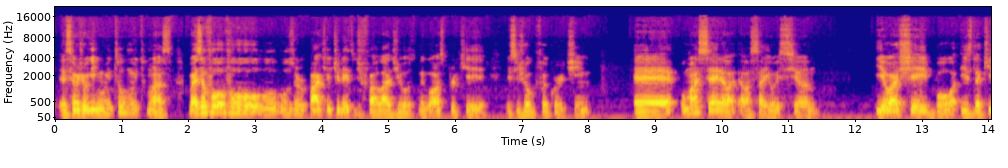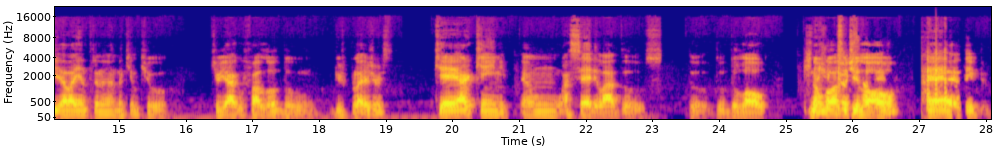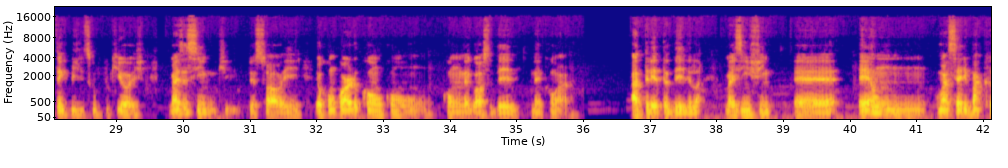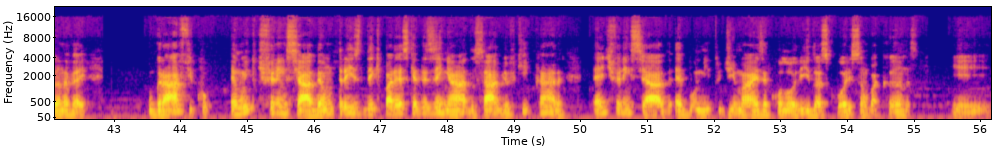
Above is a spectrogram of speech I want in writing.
Esse é um joguinho muito, muito massa. Mas eu vou, vou usurpar aqui o direito de falar de outro negócio, porque esse jogo foi curtinho. É, uma série, ela, ela saiu esse ano, E eu achei boa. Isso daqui, ela entra na, naquilo que o, que o Iago falou do Guilty Pleasures, que é Arcane. É um, a série lá dos, do, do, do LoL. Não gosto de. LoL. É, tem, tem que pedir desculpa por que hoje. Mas assim, que pessoal aí, eu concordo com, com, com o negócio dele, né? Com a, a treta dele lá. Mas enfim, é, é um, uma série bacana, velho. O gráfico é muito diferenciado. É um 3D que parece que é desenhado, sabe? Eu fiquei, cara, é diferenciado, é bonito demais, é colorido, as cores são bacanas. E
